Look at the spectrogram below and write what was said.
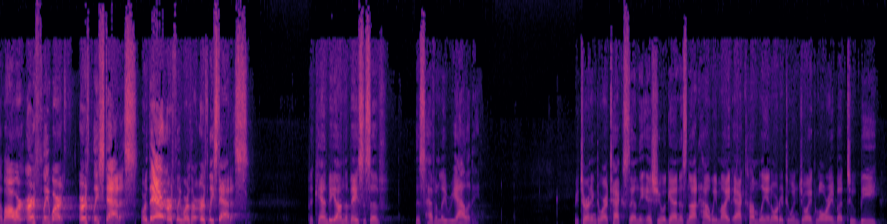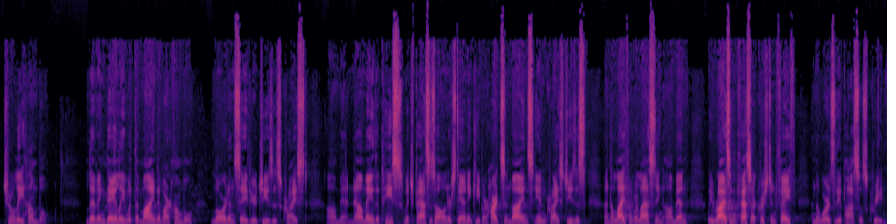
of our earthly worth, earthly status, or their earthly worth or earthly status but can be on the basis of this heavenly reality. Returning to our text, then, the issue again is not how we might act humbly in order to enjoy glory, but to be truly humble, living daily with the mind of our humble Lord and Savior Jesus Christ. Amen. Now may the peace which passes all understanding keep our hearts and minds in Christ Jesus unto life everlasting. Amen. We rise and confess our Christian faith in the words of the Apostles' Creed.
